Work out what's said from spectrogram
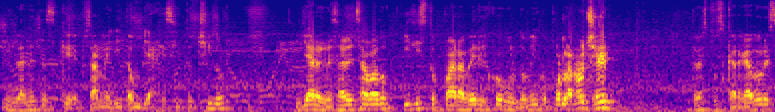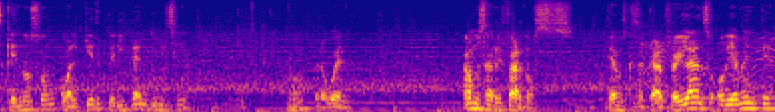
Y la neta es que pues, amerita un viajecito chido. Y ya regresar el sábado y listo para ver el juego el domingo por la noche. Entre estos cargadores que no son cualquier perita en dulce. ¿no? Pero bueno. Vamos a rifarnos. Tenemos que sacar a Trey Lance, obviamente.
